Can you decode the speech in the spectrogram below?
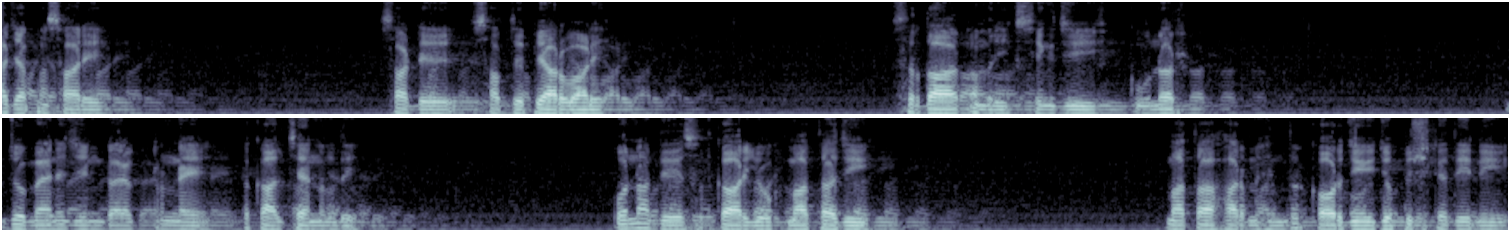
ਅੱਜ ਆਪਾਂ ਸਾਰੇ ਸਾਡੇ ਸਭ ਦੇ ਪਿਆਰ ਵਾਲੇ ਸਰਦਾਰ ਅਮਰੀਕ ਸਿੰਘ ਜੀ ਕੂਨਰ, ਜੋ ਮੈਨੇਜਿੰਗ ਡਾਇਰੈਕਟਰ ਨੇ ਅਕਾਲ ਚੈਨਲ ਦੇ। ਉਹਨਾਂ ਦੇ ਸਤਿਕਾਰਯੋਗ ਮਾਤਾ ਜੀ, ਮਾਤਾ ਹਰ ਮਹਿੰਦਰ ਕੌਰ ਜੀ, ਜੋ ਪਿਛਲੇ ਦਿਨੀ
